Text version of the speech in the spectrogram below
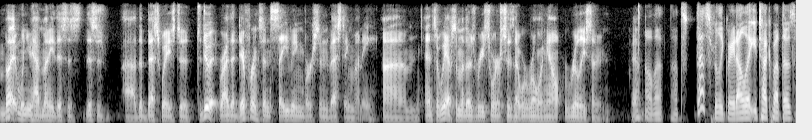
but when you have money, this is this is uh, the best ways to to do it, right? The difference in saving versus investing money. Um, and so we have some of those resources that we're rolling out really soon. Yeah. Oh, that, that's that's really great. I'll let you talk about those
